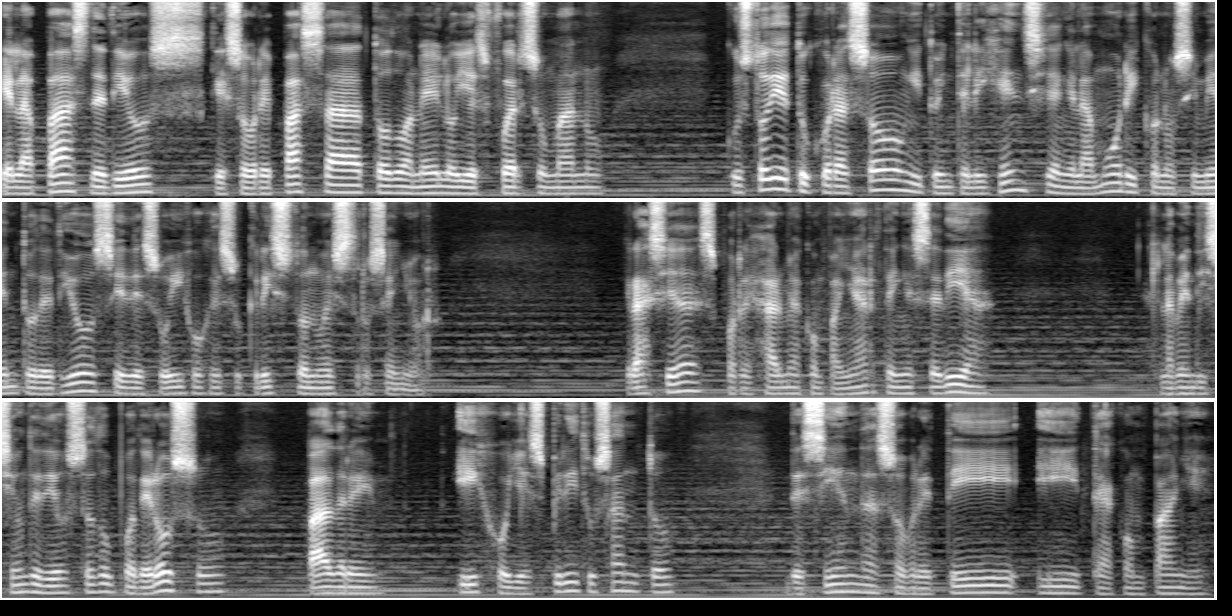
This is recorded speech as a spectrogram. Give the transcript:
Que la paz de Dios, que sobrepasa todo anhelo y esfuerzo humano, custodie tu corazón y tu inteligencia en el amor y conocimiento de Dios y de su Hijo Jesucristo nuestro Señor. Gracias por dejarme acompañarte en este día. La bendición de Dios Todopoderoso, Padre, Hijo y Espíritu Santo, descienda sobre ti y te acompañe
